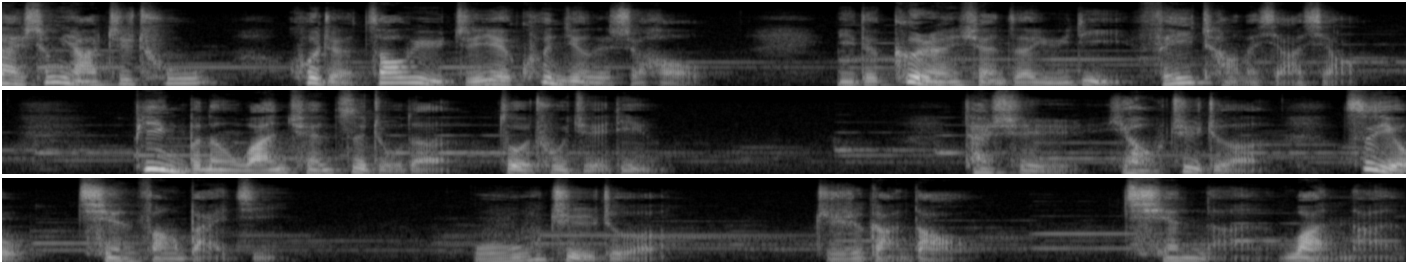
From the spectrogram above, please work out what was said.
在生涯之初，或者遭遇职业困境的时候，你的个人选择余地非常的狭小，并不能完全自主的做出决定。但是有志者自有千方百计，无志者只感到千难万难。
